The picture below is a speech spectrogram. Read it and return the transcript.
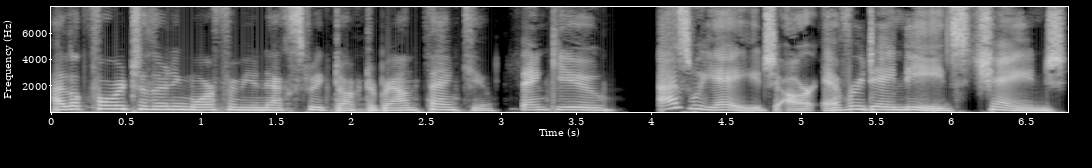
I look forward to learning more from you next week, Dr. Brown. Thank you. Thank you. As we age, our everyday needs change.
